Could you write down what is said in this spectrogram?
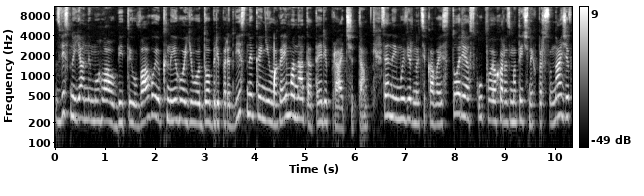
Звісно, я не могла обійти увагою книгою Добрі передвісники Ніла Геймана та Террі Пратчета. Це неймовірно цікава історія з купою харизматичних персонажів,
